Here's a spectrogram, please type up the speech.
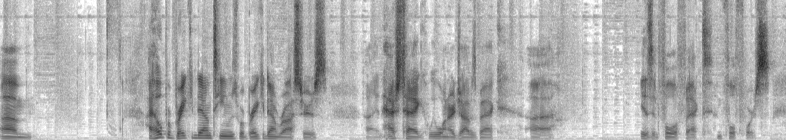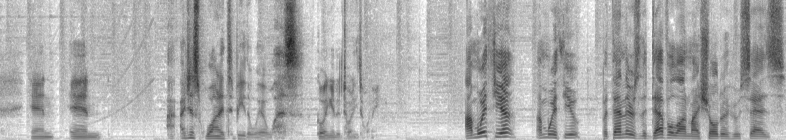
Um, I hope we're breaking down teams, we're breaking down rosters, uh, and hashtag we want our jobs back uh, is in full effect, in full force, and and I, I just want it to be the way it was going into 2020. I'm with you. I'm with you. But then there's the devil on my shoulder who says,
